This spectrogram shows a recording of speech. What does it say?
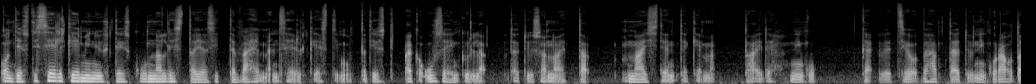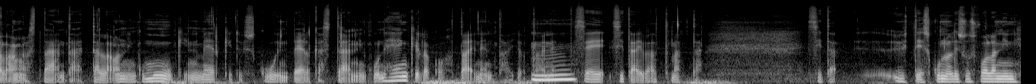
on tietysti selkeämmin yhteiskunnallista ja sitten vähemmän selkeästi, mutta tietysti aika usein kyllä täytyy sanoa, että naisten tekemä taide, niin kuin, että se on, vähän täytyy niin kuin rautalangasta vääntää, että tällä on niin kuin muukin merkitys kuin pelkästään niin kuin henkilökohtainen tai jotain. Mm. Että se, sitä ei välttämättä, sitä yhteiskunnallisuus voi olla niin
